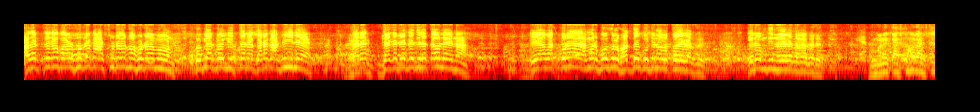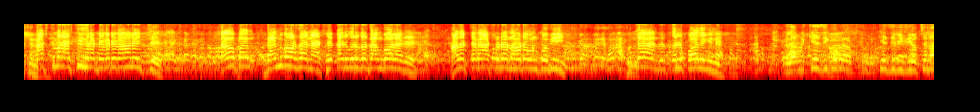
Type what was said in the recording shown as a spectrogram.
হাজার টাকা বারোশো টাকা আটশো টাকা নশো টাকা মন। কবি আর কই লিখতে না গারাক আসেই না। গারাক জায়গা টাকা দিলে তাও লেয় না। এই আবাদ করা আমার বৌজল ভাত দেয় কঠিন অবস্থা হয়ে গেছে। এরম দিন হয়ে গেছে আমাদের মানে কাস্টমার আসতেছে কাস্টমার আসতেই সেটা ডেকে ডেকে আনা ইচ্ছে। তাও দামি কমার চায় না সে কারিগরি করে দাম কওয়া লাগে। হাজার টাকা আটশো টাকা নশো টাকা মন কবি। বুঝছেন? তাহলে পাওয়া যাবি না। তাহলে আপনি কেজি করে কেজি বিক্রি হচ্ছে না?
